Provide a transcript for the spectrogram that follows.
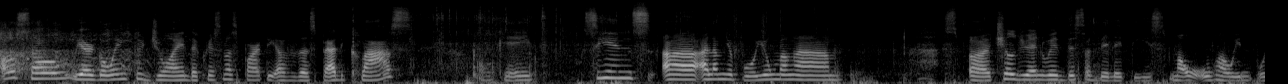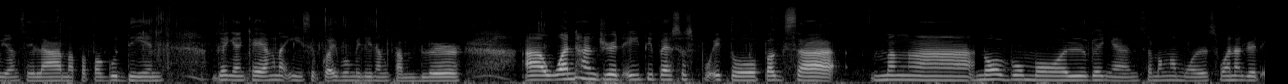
also, we are going to join the Christmas party of the SPED class. Okay. since ah, alam niyo po yung mga uh, children with disabilities, mauuhawin po yan sila, mapapagod din, ganyan. Kaya ang naisip ko ay bumili ng tumbler. Ah, 180 pesos po ito pag sa mga Novo Mall, ganyan, sa mga malls, 180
